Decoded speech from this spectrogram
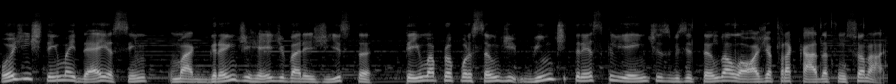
Hoje a gente tem uma ideia assim, uma grande rede varejista tem uma proporção de 23 clientes visitando a loja para cada funcionário.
